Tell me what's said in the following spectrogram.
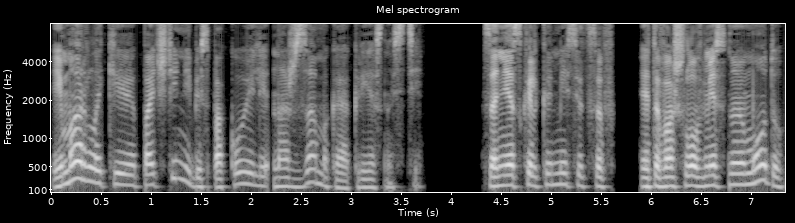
И марлоки почти не беспокоили наш замок и окрестности. За несколько месяцев это вошло в местную моду,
